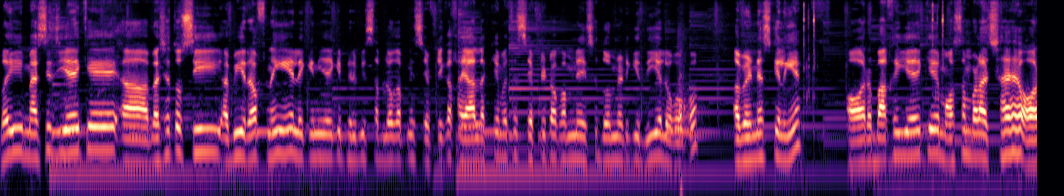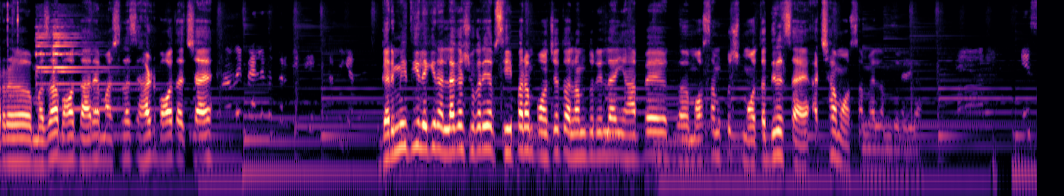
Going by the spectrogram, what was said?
भाई मैसेज ये है कि वैसे तो सी अभी रफ नहीं है लेकिन ये है कि फिर भी सब लोग अपनी सेफ्टी का ख्याल रखें। वैसे सेफ्टी टॉक हमने एक से दो मिनट की दी है लोगों को अवेयरनेस के लिए। और बाकी ये है कि मौसम बड़ा अच्छा है और मज़ा बहुत आ रहा है माशाल्लाह से हट बहुत अच्छा है। हाँ पहले तो गर्मी थी अभी क्या? गर्मी थी लेकिन अल्लाह का शुक्र है जब सी पर हम पहुँचे तो अल्हम्दुलिल्लाह यहाँ पे मौसम कुछ मतदिल सा है। अच्छा मौसम है इस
